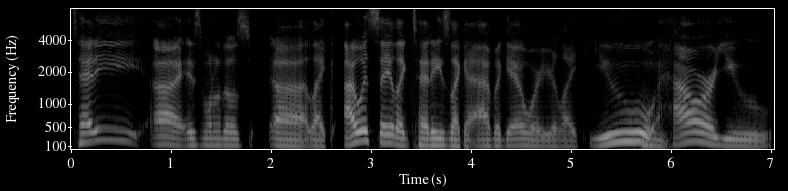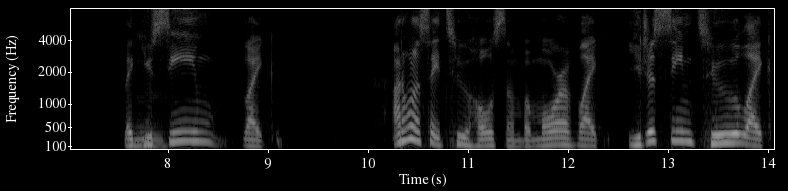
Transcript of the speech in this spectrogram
Teddi uh, is one of those uh, like I would say like Teddi's like an Abigail where you're like you Mm. how are you like you Mm. seem like I don't want to say too wholesome but more of like you just seem too like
